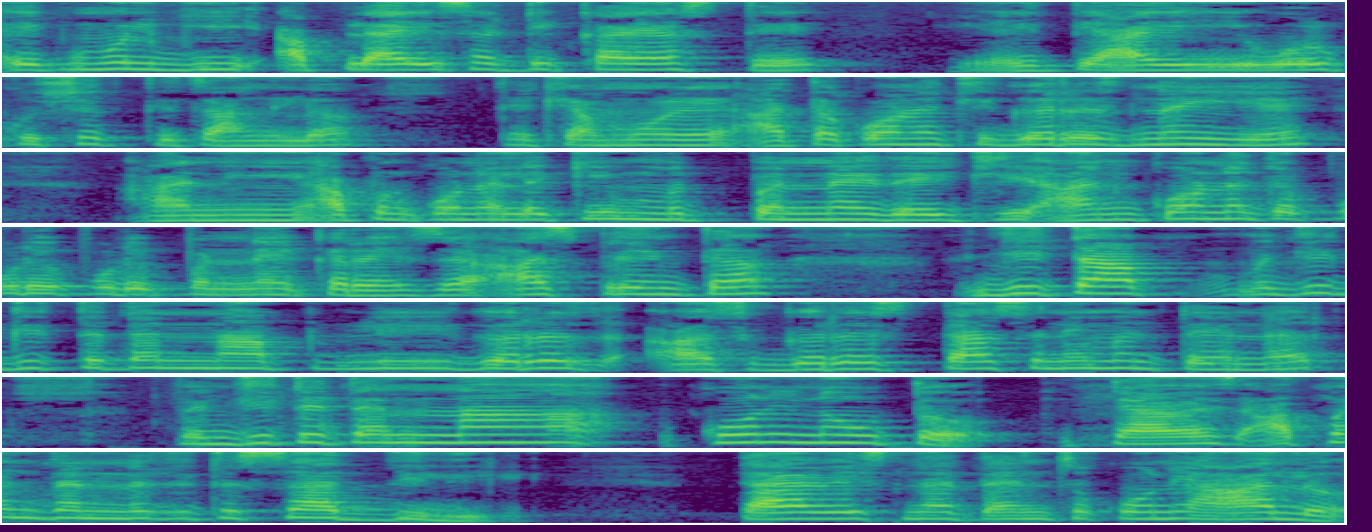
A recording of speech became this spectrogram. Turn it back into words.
एक मुलगी आपल्या आईसाठी काय असते हे ती आई ओळखू शकते चांगलं. त्याच्यामुळे आता कोणाची गरज नाही आहे आणि आपण कोणाला किंमत पण नाही द्यायची आणि कोणाच्या पुढे पुढे पण नाही करायचं. आजपर्यंत जिथं आप म्हणजे जिथं त्यांना आपली गरज असं गरज तर असं नाही म्हणता येणार पण जिथे त्यांना कोणी नव्हतं त्यावेळेस आपण त्यांना तिथे साथ दिली. त्यावेळेस ना त्यांचं कोणी आलं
